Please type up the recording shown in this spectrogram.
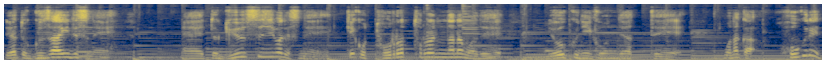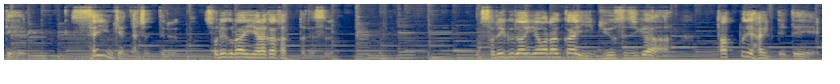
で、あと具材ですね。えっ、ー、と、牛すじはですね、結構トロトロになるまでよく煮込んであって、もうなんかほぐれて繊維みたいになっちゃってる。それぐらい柔らかかったです。それぐらい柔らかい牛すじがたっぷり入ってて、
